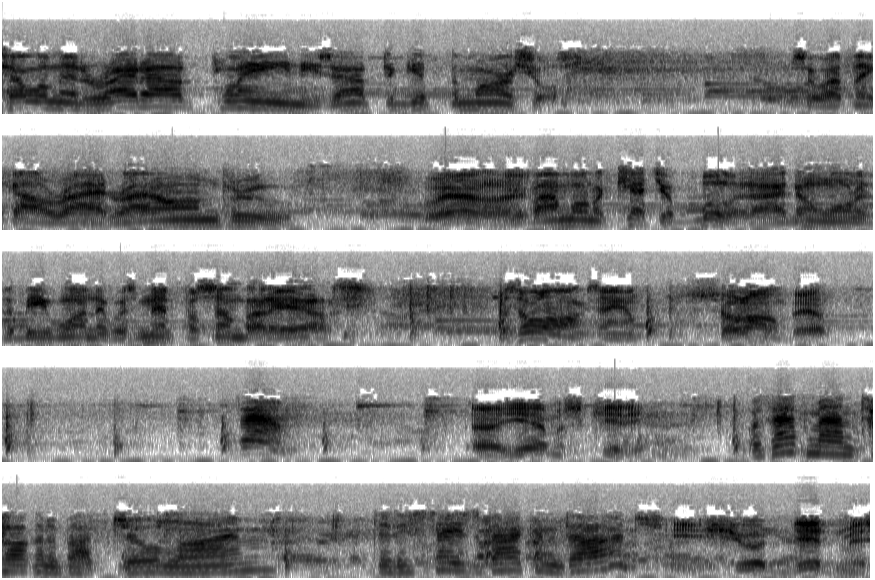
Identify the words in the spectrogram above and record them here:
telling it right out plain he's out to get the marshal. So I think I'll ride right on through. Well, If I'm going to catch a bullet, I don't want it to be one that was meant for somebody else. So long, Sam. so long, Bill. Sam, Uh, yeah, Miss Kitty. Was that man talking about Joe Lime? Did he say he's back in Dodge? He sure did, Miss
